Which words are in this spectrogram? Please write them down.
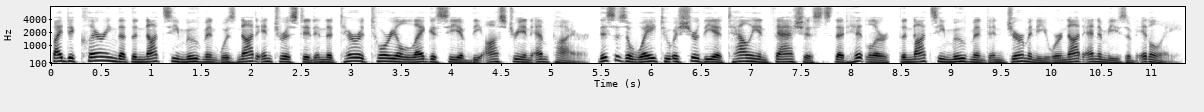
By declaring that the Nazi movement was not interested in the territorial legacy of the Austrian Empire, this is a way to assure the Italian fascists that Hitler, the Nazi movement and Germany were not enemies of Italy.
